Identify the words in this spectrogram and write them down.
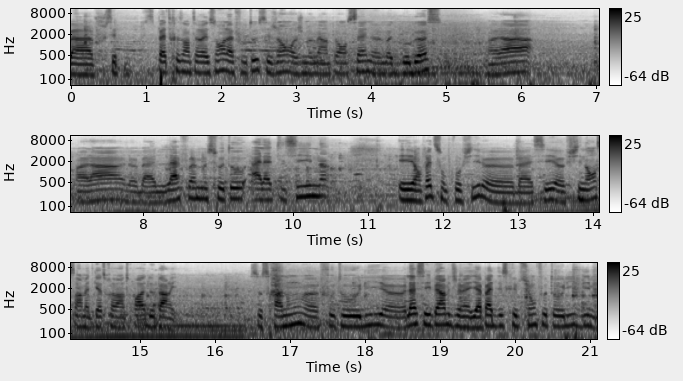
Bah, c'est pas très intéressant. La photo, c'est genre, je me mets un peu en scène, euh, mode beau gosse. Voilà. Voilà, bah, la fameuse photo à la piscine. Et en fait, son profil, euh, bah, c'est finance 1m83 de Paris ce sera non, euh, photo au lit. Euh, là, c'est hyper vite, il n'y a pas de description, photo au lit, bim.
